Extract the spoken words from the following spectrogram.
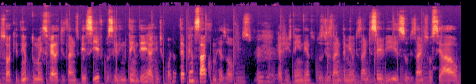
Só que dentro de uma esfera de design específico, se ele entender, a gente pode até pensar como resolve isso. Uhum. A gente tem dentro dos design também o design de serviço, o design social,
